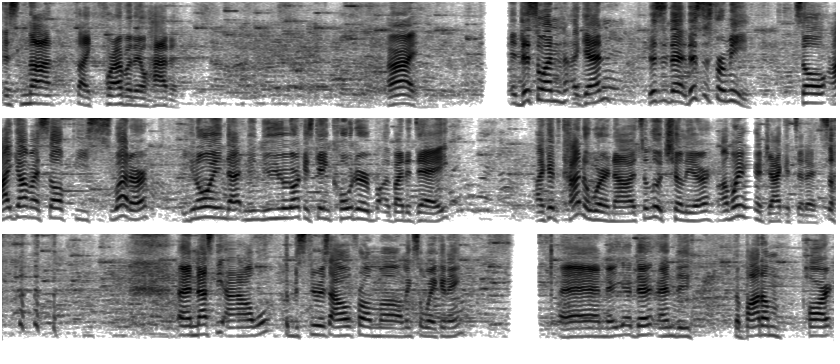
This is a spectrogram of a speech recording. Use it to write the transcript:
it's not like forever. They'll have it. All right. This one again. This is the this is for me. So I got myself the sweater. You knowing that New York is getting colder by, the day. I could kind of wear it now. It's a little chillier. I'm wearing a jacket today. So. and that's the owl, the mysterious owl from uh, Link's Awakening. And uh, the, and the the bottom part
